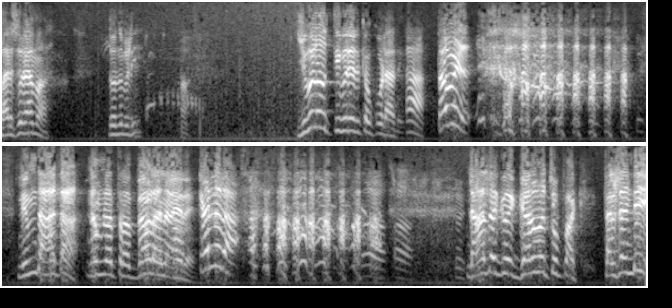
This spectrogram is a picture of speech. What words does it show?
പരശുരാമ ഇതൊന്ന് പിടി. இவ்வளவு திமிர இருக்க கூடாது தமிழ் ನಿಮ್ದ ಆಟ ನಮ್ನ ಹತ್ರ ಬೇಡ ನಾಯರೆ ಕನ್ನಡ ನಾದಗ್ರ ಗರ್ವ ಚುಪ್ಪಾಕಿ ತಲ್ಸಂಡಿ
